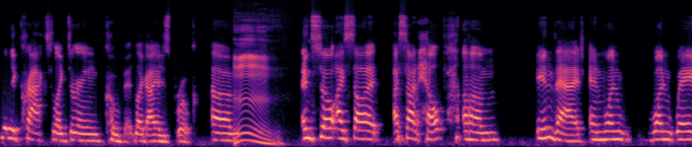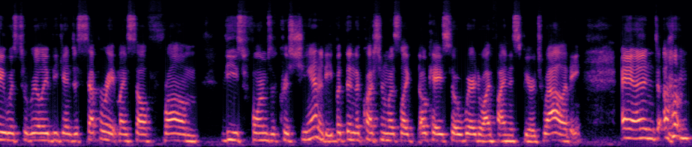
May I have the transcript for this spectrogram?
really cracked like during COVID. Like I just broke. Um, Mm. and so I sought I sought help um, in that, and one one way was to really begin to separate myself from these forms of Christianity. But then the question was like, okay, so where do I find this spirituality? And um,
